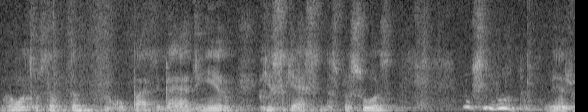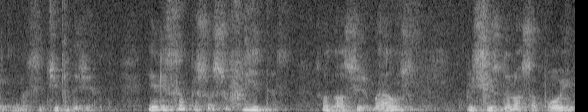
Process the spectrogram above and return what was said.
Outros estão tão preocupados em ganhar dinheiro que esquecem das pessoas. Não se iludam, vejo, com esse tipo de gente. E eles são pessoas sofridas. São nossos irmãos, precisam do nosso apoio,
